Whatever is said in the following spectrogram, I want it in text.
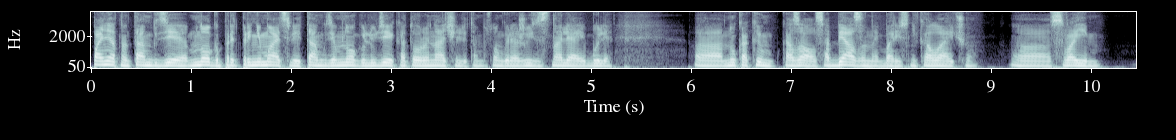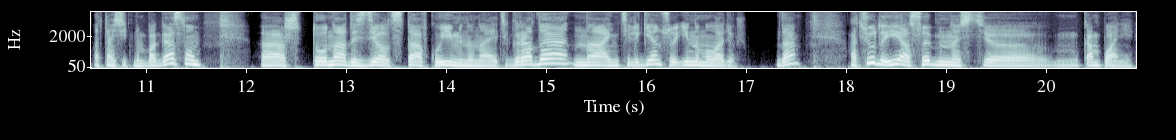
понятно, там, где много предпринимателей, там, где много людей, которые начали, там, условно говоря, жизнь с нуля и были, э, ну, как им казалось, обязаны Борису Николаевичу э, своим относительным богатством, что надо сделать ставку именно на эти города, на интеллигенцию и на молодежь. Да? Отсюда и особенность э, компании.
